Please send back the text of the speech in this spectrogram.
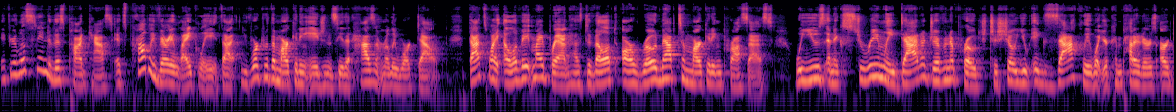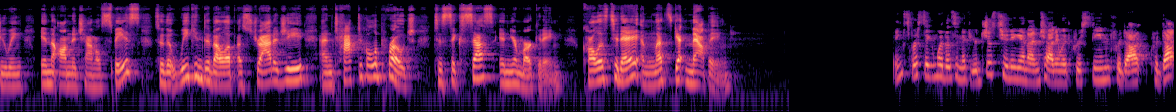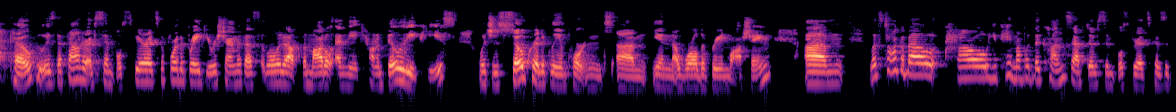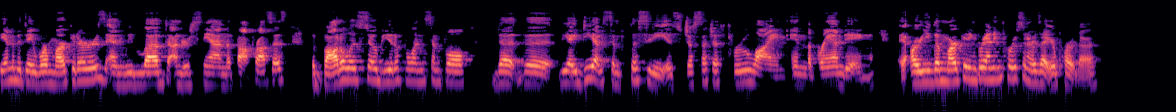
If you're listening to this podcast, it's probably very likely that you've worked with a marketing agency that hasn't really worked out. That's why Elevate My Brand has developed our roadmap to marketing process. We use an extremely data driven approach to show you exactly what your competitors are doing in the omnichannel space so that we can develop a strategy and tactical approach to success in your marketing. Call us today and let's get mapping. Thanks for sticking with us. And if you're just tuning in, I'm chatting with Christine Prodotko, who is the founder of Simple Spirits. Before the break, you were sharing with us a little bit about the model and the accountability piece, which is so critically important um, in a world of greenwashing. Um, let's talk about how you came up with the concept of Simple Spirits, because at the end of the day, we're marketers and we love to understand the thought process. The bottle is so beautiful and simple the the the idea of simplicity is just such a through line in the branding. Eh, are you the marketing branding person or is that your partner?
